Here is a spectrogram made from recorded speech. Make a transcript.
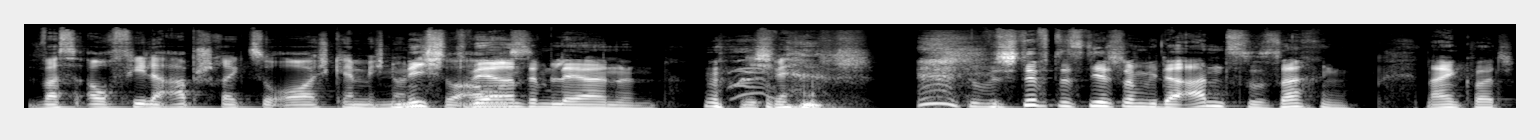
was auch viele abschreckt, so, oh, ich kenne mich noch nicht, Nicht so während aus. dem Lernen. Nicht während. Du stiftest dir schon wieder an zu Sachen. Nein, Quatsch.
